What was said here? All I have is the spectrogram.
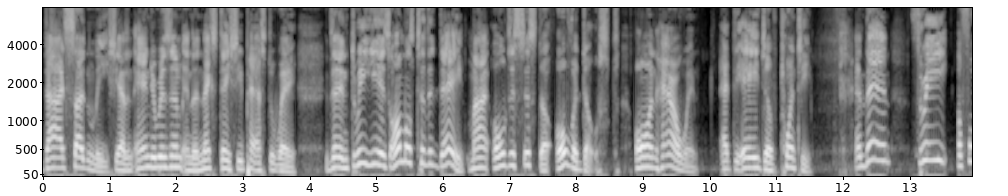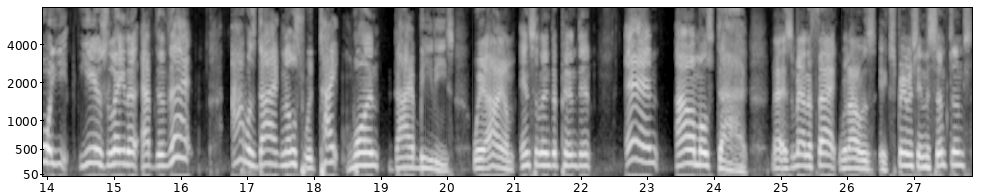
died suddenly. She had an aneurysm and the next day she passed away. Then three years, almost to the day, my oldest sister overdosed on heroin at the age of 20. And then three or four years later after that, I was diagnosed with type 1 diabetes, where I am insulin dependent and I almost died. Now, as a matter of fact, when I was experiencing the symptoms,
